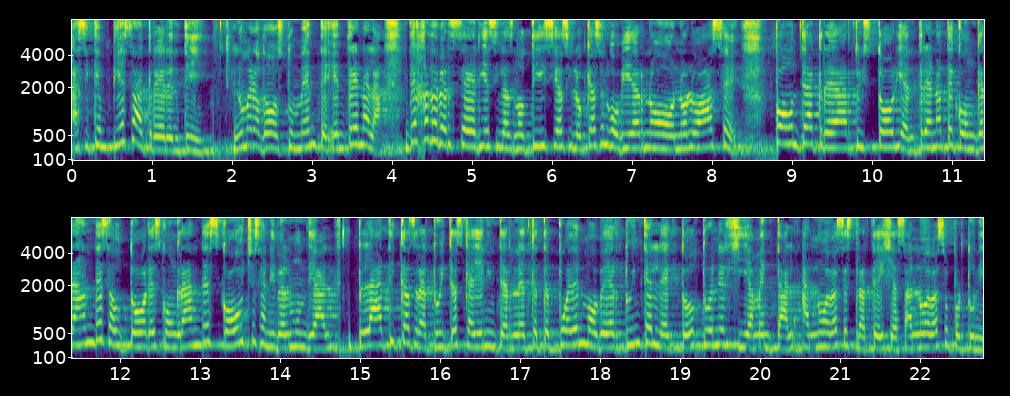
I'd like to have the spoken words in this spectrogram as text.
así que empieza a creer en ti. Número dos, tu mente, entrénala. Deja de ver series y las noticias y lo que hace el gobierno no lo hace. Ponte a crear tu historia, entrénate con grandes autores, con grandes coaches a nivel mundial, pláticas gratuitas que hay en Internet que te pueden mover tu intelecto, tu energía mental a nuevas estrategias, a nuevas oportunidades.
